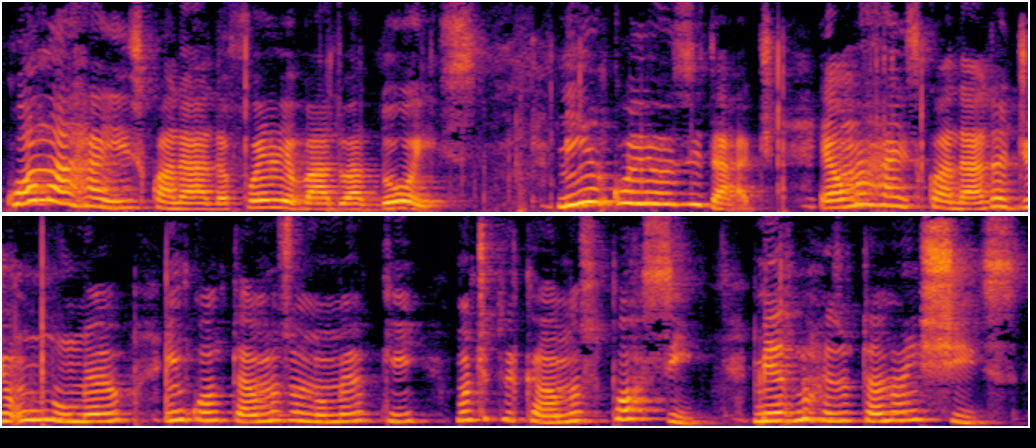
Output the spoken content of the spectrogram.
Quando a raiz quadrada foi elevado a 2, minha curiosidade é uma raiz quadrada de um número, encontramos o número que multiplicamos por si, mesmo resultando em x.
